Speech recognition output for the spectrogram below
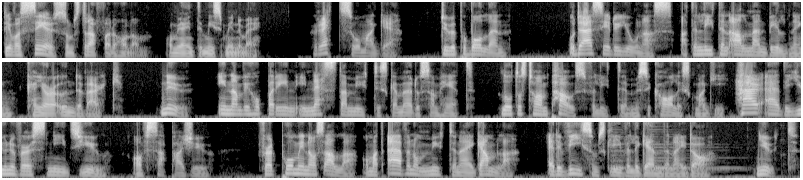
Det var Zeus som straffade honom, om jag inte missminner mig. Rätt så, Magge. Du är på bollen. Och där ser du, Jonas, att en liten allmän bildning kan göra underverk. Nu, innan vi hoppar in i nästa mytiska mödosamhet, låt oss ta en paus för lite musikalisk magi. Här är The Universe Needs You av Sapaju, för att påminna oss alla om att även om myterna är gamla är det vi som skriver legenderna idag. Njut!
